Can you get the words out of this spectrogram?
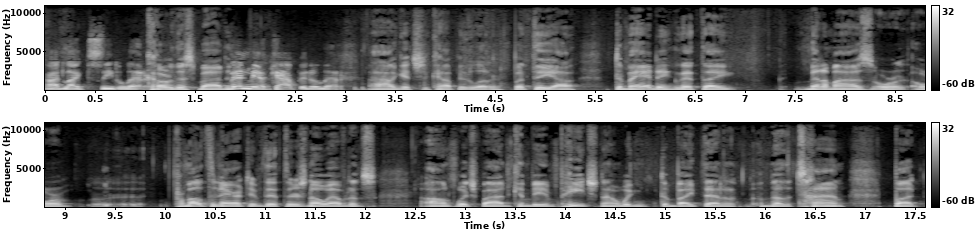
I'd like to see the letter. Cover this Biden. Send me a copy of the letter. I'll get you a copy of the letter. But the uh, demanding that they minimize or or promote the narrative that there's no evidence on which Biden can be impeached. Now we can debate that another time, but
